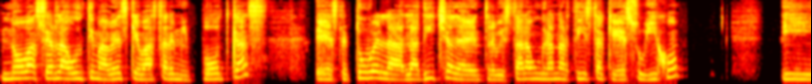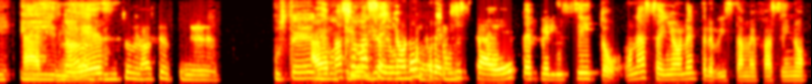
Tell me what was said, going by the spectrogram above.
No va a ser la última vez que va a estar en mi podcast. Este, tuve la, la dicha de entrevistar a un gran artista que es su hijo. Y, y nada, muchas gracias. Eh, usted Además, una señora entrevista, ¿eh? te felicito. Una señora entrevista, me fascinó.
